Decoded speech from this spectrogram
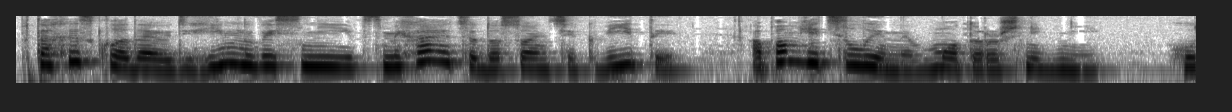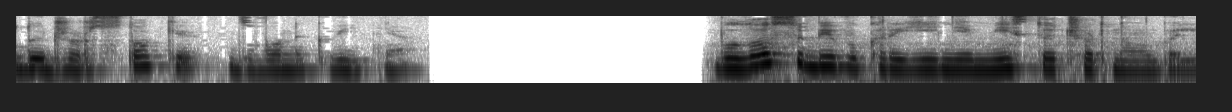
Птахи складають гімн весні, всміхаються до сонця квіти, а пам'ять лине в моторошні дні, гудуть жорстокі дзвони квітня. Було собі в Україні місто Чорнобиль,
